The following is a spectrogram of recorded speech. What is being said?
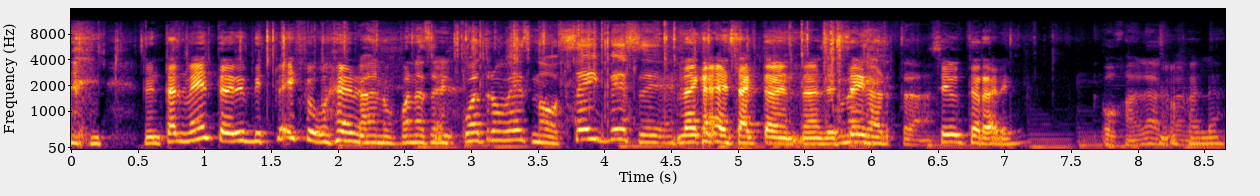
Mentalmente, abrir display, pues, weón. Ah, nos van a salir cuatro veces, no, seis veces. La ca- exactamente, no sé, Una seis- carta. seis ultra. Ojalá, claro. Ojalá.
